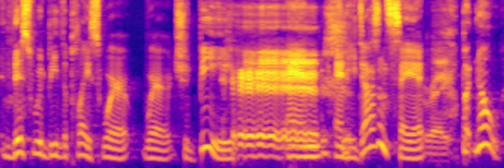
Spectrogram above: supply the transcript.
this would be the place where where it should be. And and he doesn't say it. Right. but no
